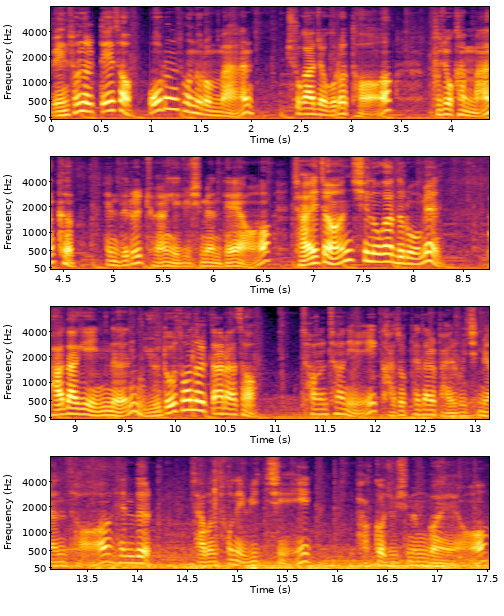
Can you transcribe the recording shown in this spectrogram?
왼손을 떼서 오른손으로만 추가적으로 더 부족한 만큼 핸들을 조향해 주시면 돼요. 좌회전 신호가 들어오면 바닥에 있는 유도선을 따라서 천천히 가속 페달 밟으시면서 핸들 잡은 손의 위치 바꿔주시는 거예요.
